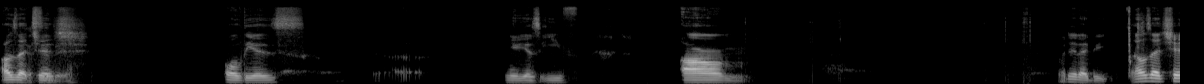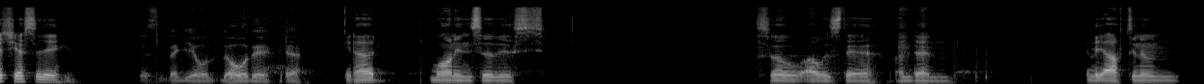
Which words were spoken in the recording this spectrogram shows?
I was at Yesterday. church. All years. Uh, New Year's Eve. Um. What did I do? I was at church yesterday. just like the whole, the whole day, yeah. It had morning service. So I was there and then in the afternoon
